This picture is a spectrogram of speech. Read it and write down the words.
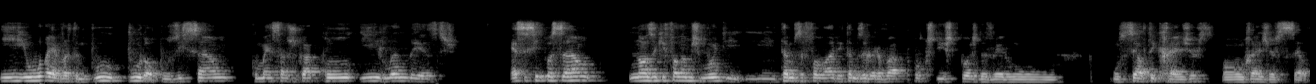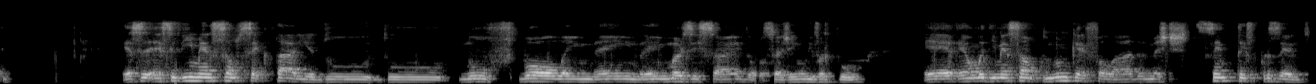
E o Everton, por, por oposição, começa a jogar com irlandeses. Essa situação nós aqui falamos muito e, e, estamos a falar e estamos a gravar poucos dias depois de haver um, um Celtic Rangers, ou um Rangers Celtic. Essa, essa dimensão sectária do, do, no futebol em, em, em Merseyside, ou seja, em Liverpool, é, é uma dimensão que nunca é falada, mas sempre teve presente.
